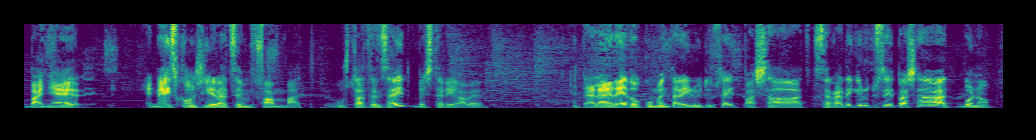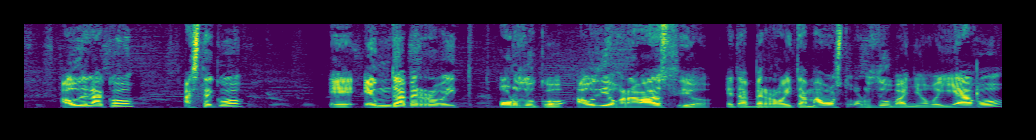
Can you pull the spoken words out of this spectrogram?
Baina e, e naiz konsideratzen fan bat. Gustatzen zait, besterik gabe. Eta ere, dokumentala iruditu zait pasada bat. Zergatik iruditu zait pasada bat? Bueno, hau delako, azteko, e, eunda berrogeit orduko audio grabazio eta berrogeita amabost ordu baino gehiago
